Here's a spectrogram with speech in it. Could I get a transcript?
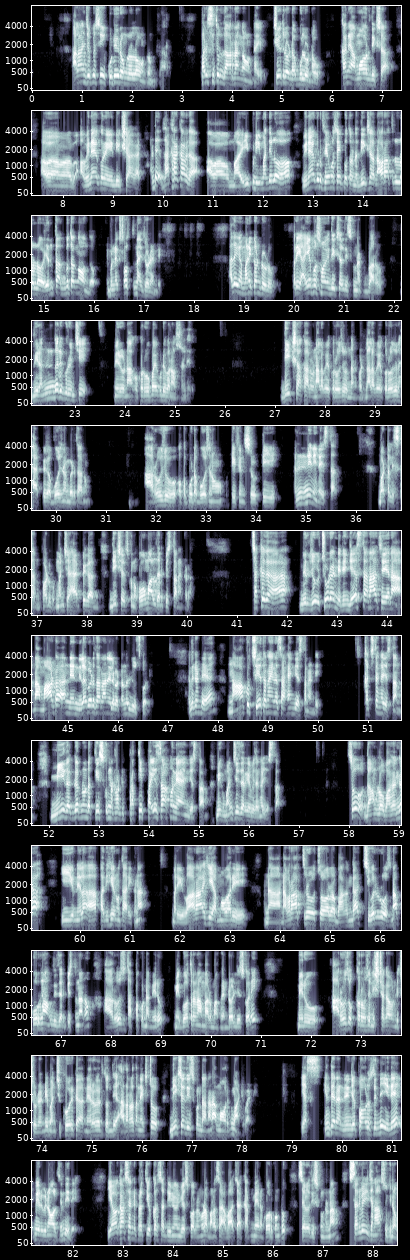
అలా అని చెప్పేసి కుటీరంలలో ఉంటుంటారు. పరిస్థితులు దారుణంగా ఉంటాయి. చేతిలో డబ్బులు ఉండవు. కానీ అమ్మవారి దీక్ష వినాయకుని దీక్ష అంటే రకరకాలుగా ఇప్పుడు ఈ మధ్యలో వినాయకుడు ఫేమస్ అయిపోతున్నాడు. దీక్ష నవరాత్రులలో ఎంత అద్భుతంగా ఉందో. ఇప్పుడు నెక్స్ట్ వస్తున్నాయి చూడండి. అదే మణికంఠుడు. మరి అయ్యప్ప స్వామి దీక్షలు తీసుకున్నట్టున్నారు. వారు వీరందరి గురించి మీరు నాకు ఒక రూపాయి కూడా ఇవ్వనవసరం లేదు. దీక్షాకాలం నలభై ఒక్క రోజులు ఉందనుకోండి. నలభై ఒక్క రోజులు హ్యాపీగా భోజనం పెడతాను. ఆ రోజు ఒక పూట భోజనం టిఫిన్స్ టీ అన్నీ నేనే ఇస్తాను. బట్టలు ఇస్తాను. పడుకు మంచి హ్యాపీగా దీక్ష చేసుకుని హోమాలు జరిపిస్తాను అక్కడ. చక్కగా మీరు చూ చూడండి నేను చేస్తానా చేయనా? నా మాట నేను నిలబెడతానా నిలబెట్టనా చూసుకోండి. ఎందుకంటే నాకు చేతనైన సహాయం చేస్తానండి. ఖచ్చితంగా చేస్తాను. మీ దగ్గర నుండి తీసుకున్నటువంటి ప్రతి పైసాకు న్యాయం చేస్తాను. మీకు మంచి జరిగే విధంగా చేస్తాను. సో దానిలో భాగంగా ఈ నెల పదిహేనో తారీఖున మరి వారాహి అమ్మవారి నా నవరాత్రోత్సవాల భాగంగా చివరి రోజున పూర్ణాహుతి జరిపిస్తున్నాను. ఆ రోజు తప్పకుండా మీరు మీ గోత్రనామాలు మాకు ఎన్రోల్ చేసుకొని మీరు ఆ రోజు ఒక్క రోజు నిష్టగా ఉండి చూడండి మంచి కోరిక నెరవేరుతుంది. ఆ తర్వాత నెక్స్ట్ దీక్ష తీసుకుంటానని అమ్మవారికి మాటివ్వండి ఎస్ ఇంతేనండి. నేను చెప్పవలసింది ఇదే మీరు వినవలసింది ఇదే. ఈ అవకాశాన్ని ప్రతి ఒక్కరు సద్వినియోగం చేసుకోవాలని కూడా మనస వాచ కర్మేన కోరుకుంటూ సెలవు తీసుకుంటున్నాను. సర్వే జనా సుఖినో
